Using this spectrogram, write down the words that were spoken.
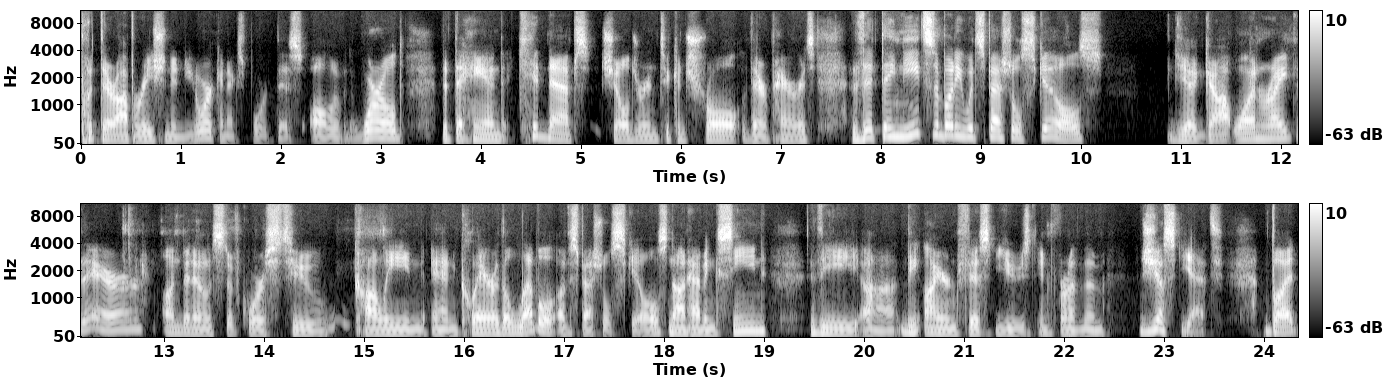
put their operation in New York and export this all over the world, that the hand kidnaps children to control their parents, that they need somebody with special skills. You got one right there, unbeknownst, of course, to Colleen and Claire, the level of special skills, not having seen the uh, the Iron Fist used in front of them just yet. But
